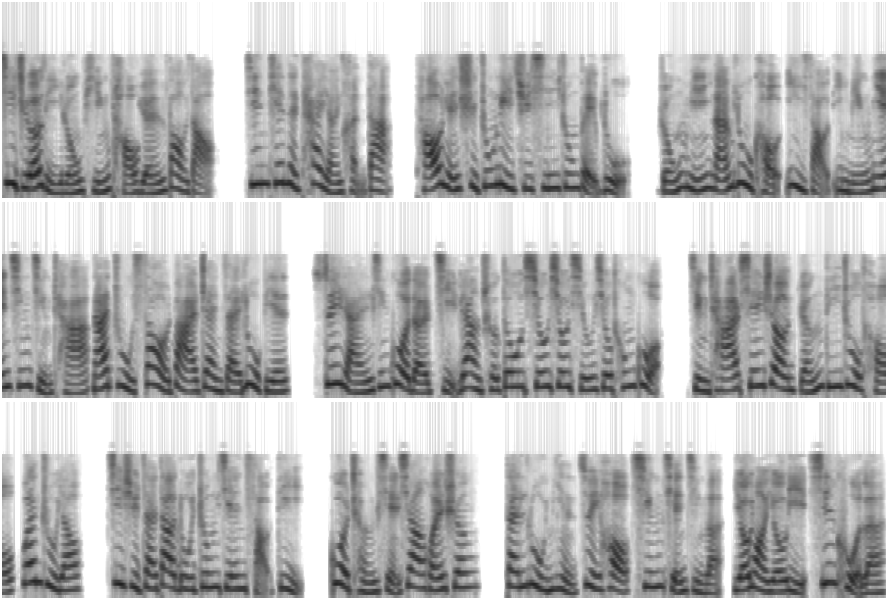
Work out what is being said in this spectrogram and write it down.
记者李荣平桃园报道，今天的太阳很大。桃园市中立区新中北路荣民南路口一早，一名年轻警察拿住扫把站在路边，虽然经过的几辆车都咻咻咻咻通过，警察先生仍低住头，弯住腰，继续在道路中间扫地，过程险象环生，但路面最后清前景了。有网友以“辛苦了，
